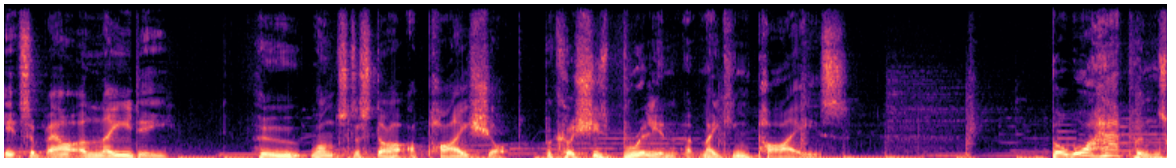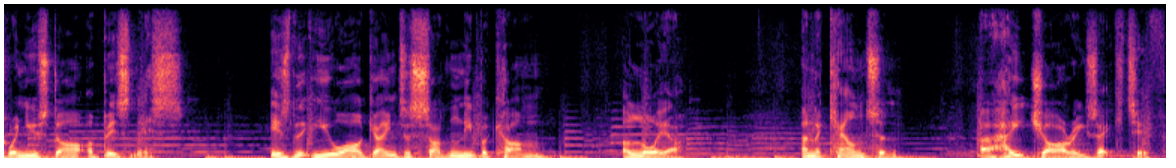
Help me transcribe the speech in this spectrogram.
it's about a lady who wants to start a pie shop because she's brilliant at making pies. But what happens when you start a business is that you are going to suddenly become a lawyer, an accountant, a HR executive.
